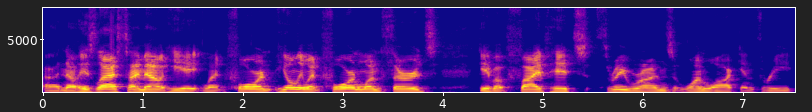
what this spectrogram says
Uh, now his last time out, he went four and he only went four and one thirds, gave up five hits, three runs, one walk, and three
